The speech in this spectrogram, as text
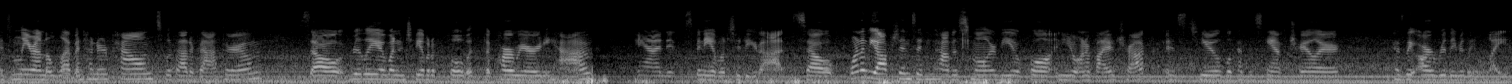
It's only around 1100 pounds without a bathroom. So really I wanted to be able to pull it with the car we already have and it's been able to do that. So one of the options if you have a smaller vehicle and you don't want to buy a truck is to look at the Scamp trailer because they are really, really light.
